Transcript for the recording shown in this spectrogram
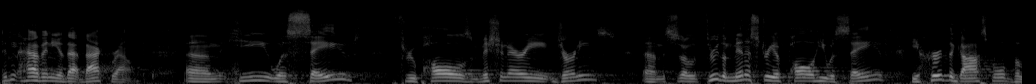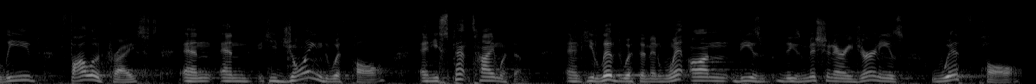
didn't have any of that background. Um, he was saved through Paul's missionary journeys. Um, so, through the ministry of Paul, he was saved. He heard the gospel, believed, followed Christ, and, and he joined with Paul, and he spent time with him. And he lived with him and went on these, these missionary journeys with Paul,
